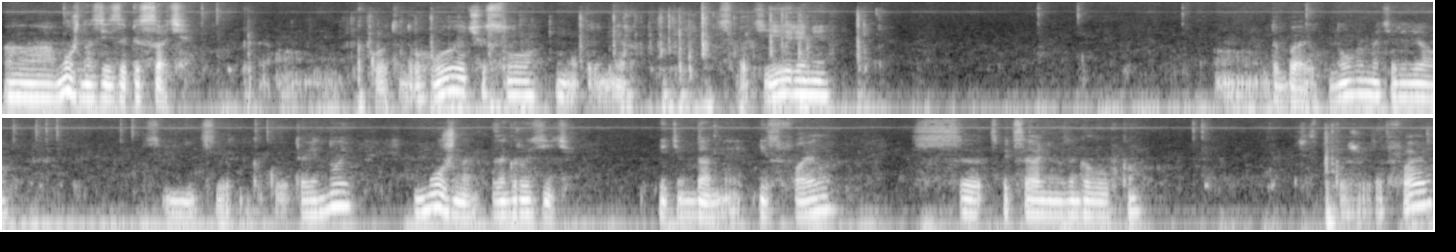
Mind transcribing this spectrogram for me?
А, можно здесь записать какое-то другое число, например, с потерями. А, добавить новый материал сменить цвет на какой-то иной можно загрузить эти данные из файла с специальным заголовком. Сейчас покажу этот файл.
